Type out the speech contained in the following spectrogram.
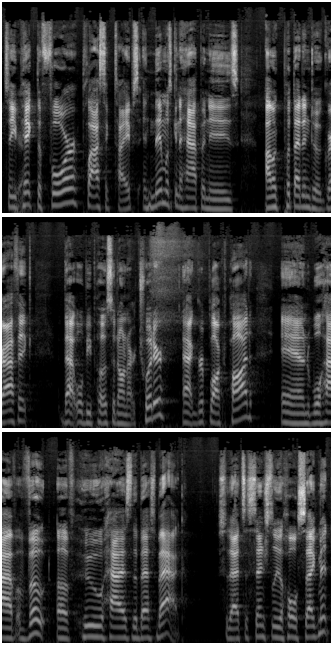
So you pick the four plastic types, and then what's going to happen is I'm going to put that into a graphic that will be posted on our Twitter at GripLockedPod, and we'll have a vote of who has the best bag. So that's essentially the whole segment.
